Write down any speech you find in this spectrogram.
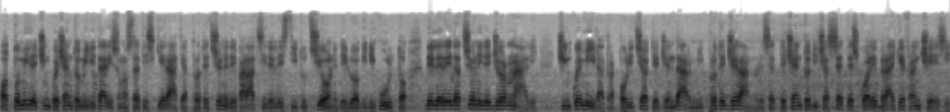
8.500 militari sono stati schierati a protezione dei palazzi delle istituzioni, dei luoghi di culto, delle redazioni dei giornali. 5.000 tra poliziotti e gendarmi proteggeranno le 717 scuole ebraiche francesi,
